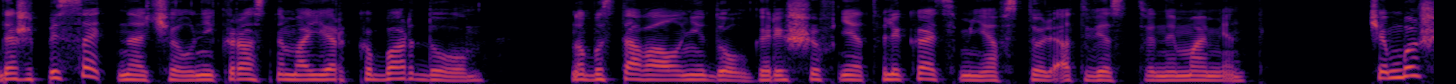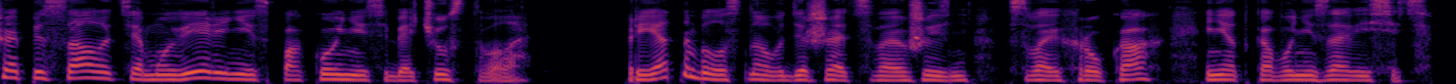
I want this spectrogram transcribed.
Даже писать начал не красным, а ярко-бордовым — но бастовала недолго, решив не отвлекать меня в столь ответственный момент. Чем больше я писала, тем увереннее и спокойнее себя чувствовала. Приятно было снова держать свою жизнь в своих руках и ни от кого не зависеть.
